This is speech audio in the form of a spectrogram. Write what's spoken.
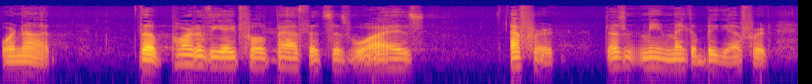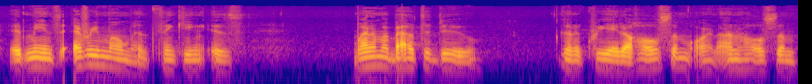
or not? The part of the Eightfold Path that says wise effort doesn't mean make a big effort. It means every moment thinking is what I'm about to do going to create a wholesome or an unwholesome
